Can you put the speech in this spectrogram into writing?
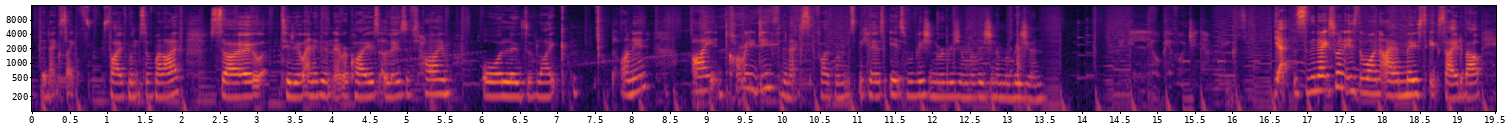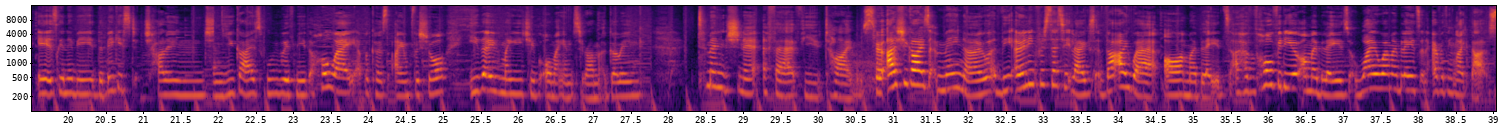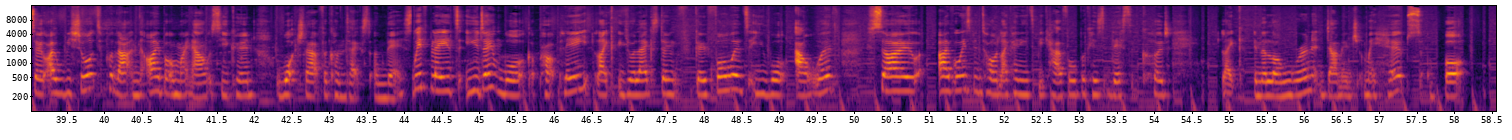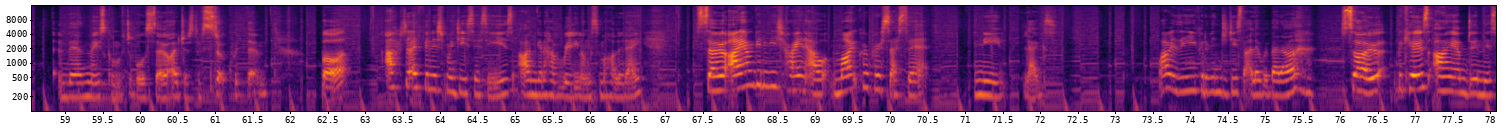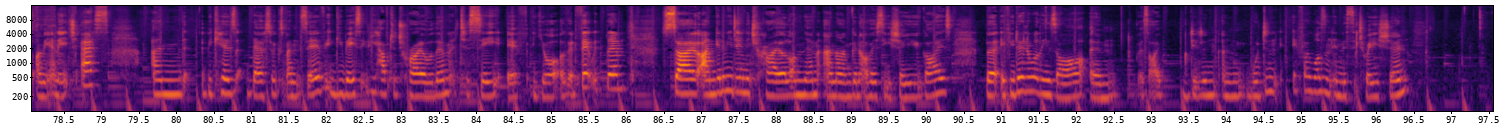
the next like five months of my life so to do anything that requires loads of time or loads of like planning I can't really do for the next five months because it's revision, revision, revision and revision. Maybe a little bit of watching Netflix. Yeah, so the next one is the one I am most excited about. It is going to be the biggest challenge and you guys will be with me the whole way because I am for sure either over my YouTube or my Instagram going to mention it a fair few times. So as you guys may know, the only prosthetic legs that I wear are my blades. I have a whole video on my blades, why I wear my blades and everything like that. So I will be sure to put that in the i button right now so you can watch that for context on this. With blades, you don't walk properly, like your legs don't go forwards, you walk outward. So I've always been told like I need to be careful because this could like in the long run damage my hips but they're the most comfortable so I just have stuck with them. But after I finish my GCSEs I'm gonna have a really long summer holiday. So I am to be trying out microprocessor knee legs. Wow Izzy you could have introduced that a little bit better. So because I am doing this on the NHS and because they're so expensive you basically have to trial them to see if you're a good fit with them. So I'm going to be doing a trial on them and I'm going to obviously show you guys. But if you don't know what these are um as I didn't and wouldn't if I wasn't in this situation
